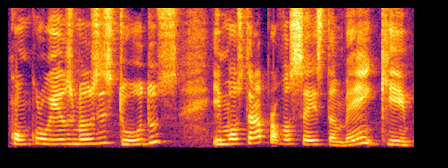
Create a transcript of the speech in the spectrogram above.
concluir os meus estudos e mostrar para vocês também que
